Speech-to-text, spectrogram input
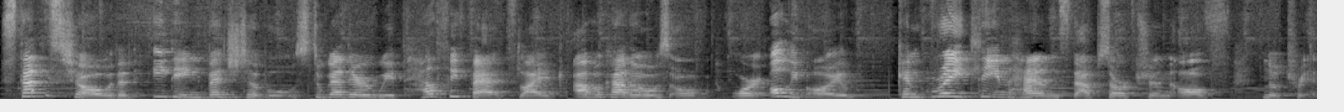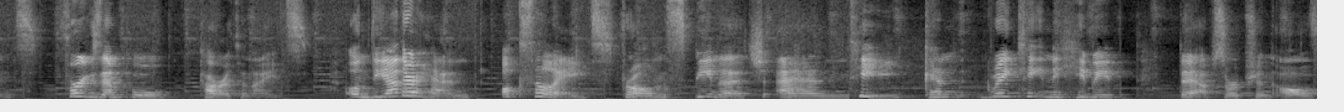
Studies show that eating vegetables together with healthy fats like avocados or, or olive oil can greatly enhance the absorption of nutrients. For example, carotenoids. On the other hand, oxalates from spinach and tea can greatly inhibit the absorption of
